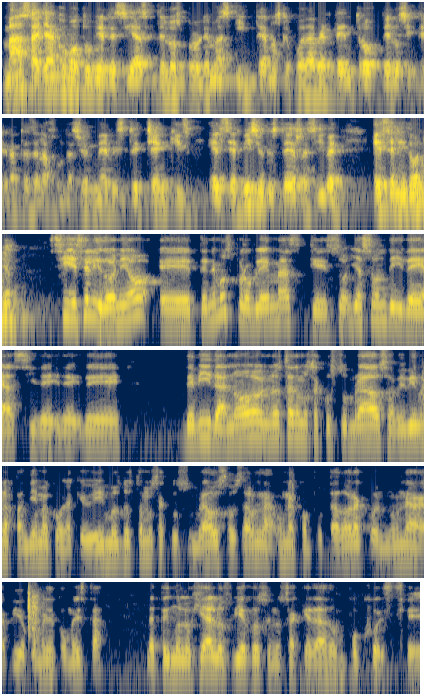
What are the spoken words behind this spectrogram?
Más allá, como tú bien decías, de los problemas internos que pueda haber dentro de los integrantes de la Fundación Mary Street Jenkins, ¿el servicio que ustedes reciben es el Sí, es el idóneo. Eh, tenemos problemas que son, ya son de ideas y de, de, vida, ¿no? No estamos acostumbrados a vivir una pandemia como la que vivimos, no estamos acostumbrados a usar una, una computadora con una videoconferencia como esta. La tecnología a los viejos se nos ha quedado un poco este,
